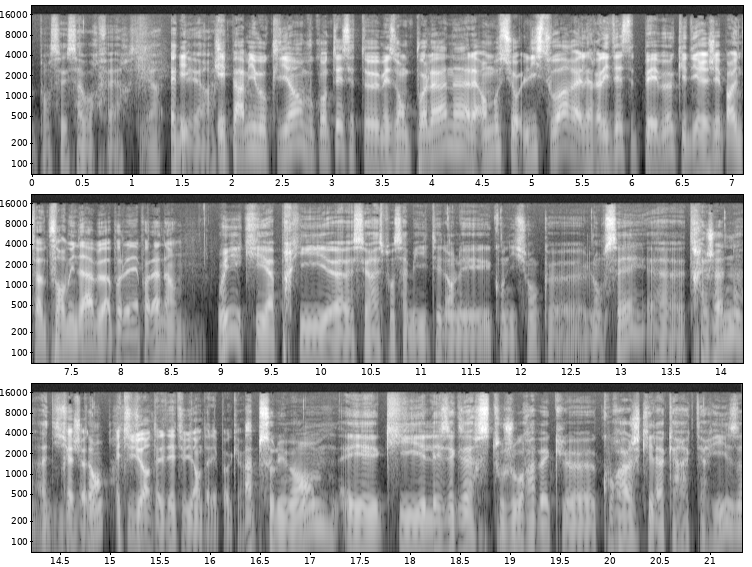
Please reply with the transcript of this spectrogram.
pensais savoir faire, c'est-à-dire être Et, DRH. et parmi vos clients, vous comptez cette euh, maison Poilane? Alors, En mot sur l'histoire et la réalité de cette PME qui est dirigée par une femme formidable, Apollonia Poilane? Oui, qui a pris euh, ses responsabilités dans les conditions que l'on sait, euh, très jeune, à 18 Très jeune. ans. Étudiante, elle était étudiante à l'époque. Absolument, et qui les exerce toujours avec le courage qui la caractérise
